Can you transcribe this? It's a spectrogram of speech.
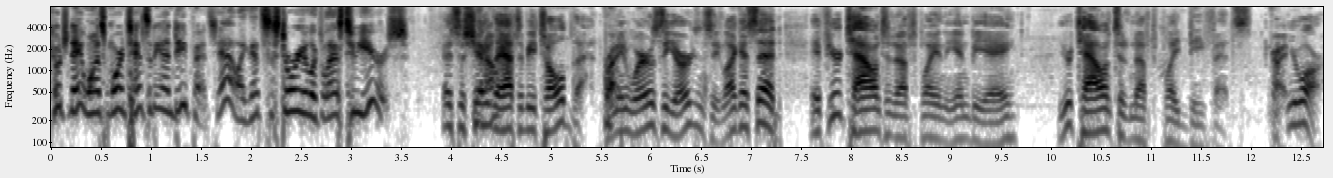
Coach Nate wants more intensity on defense. Yeah, like that's the story of like the last two years. It's a shame know? they have to be told that. I mean, where's the urgency? Like I said, if you're talented enough to play in the NBA, you're talented enough to play defense. Right. You are.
